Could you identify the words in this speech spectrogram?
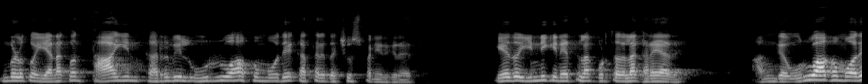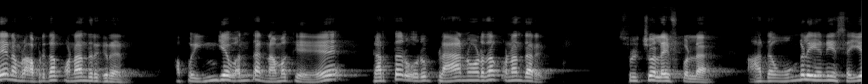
உங்களுக்கும் எனக்கும் தாயின் கருவில் உருவாக்கும் போதே கர்த்தர் இதை சூஸ் பண்ணியிருக்கிறார். ஏதோ இன்னைக்கு நேற்றுலாம் கொடுத்ததெல்லாம் கிடையாது. அங்கே உருவாக்கும் போதே நம்மளை அப்படி தான் கொண்டாந்துருக்கிறார். அப்போ இங்கே வந்த நமக்கு கர்த்தர் ஒரு பிளானோடு தான் கொண்டாந்தாரு. ஸ்பிரிச்சுவல் லைஃப்குள்ள அதை உங்களை என்னைய செய்ய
